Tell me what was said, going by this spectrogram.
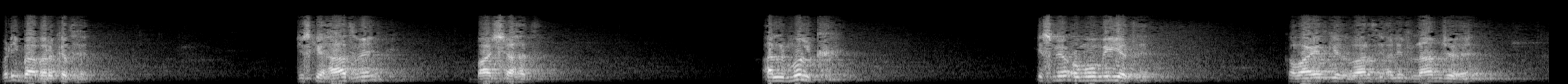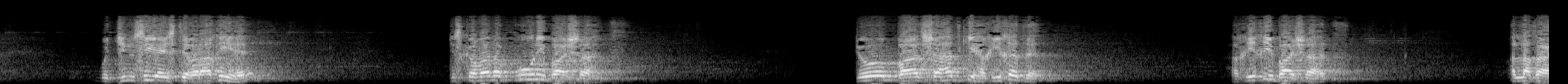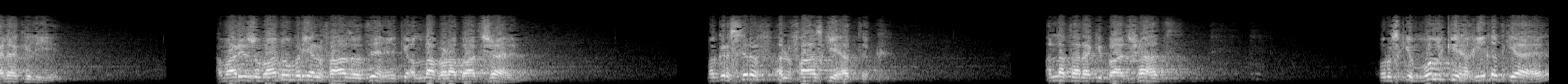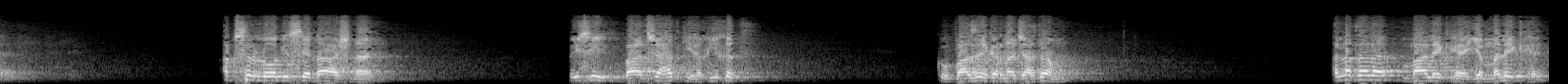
بڑی بابرکت ہے، جس کے ہاتھ میں بادشاہت، الملک اس میں عمومیت ہے۔ قواعد کے اعتبار سے الف لام جو ہے، وہ جنسی یا استغراقی ہے، جس کا معنی پوری بادشاہت، جو بادشاہت کی حقیقت ہے۔ حقیقی بادشاہت اللہ تعالی کے لیے۔ ہماری زبانوں پر یہ الفاظ ہوتے ہیں کہ اللہ بڑا بادشاہ ہے، مگر صرف الفاظ کی حد تک۔ اللہ تعالیٰ کی بادشاہت اور اس کے ملک کی حقیقت کیا ہے؟ اکثر لوگ اس سے نا آشنا ہے تو اسی بادشاہت کی حقیقت کو واضح کرنا چاہتا ہوں۔ اللہ تعالیٰ مالک ہے یا ملک ہے،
